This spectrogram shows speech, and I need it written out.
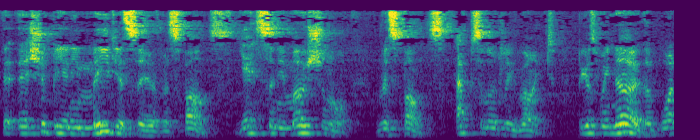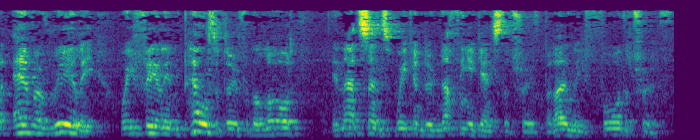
there should be an immediacy of response. Yes, an emotional response. Absolutely right. Because we know that whatever really we feel impelled to do for the Lord, in that sense we can do nothing against the truth, but only for the truth.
